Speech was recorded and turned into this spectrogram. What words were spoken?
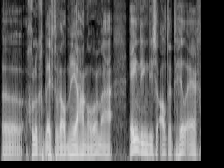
uh, gelukkig bleef er wel meer hangen hoor. Maar één ding die ze altijd heel erg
